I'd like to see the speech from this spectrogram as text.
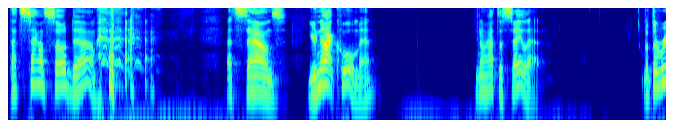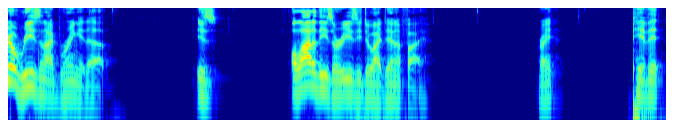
That sounds so dumb. that sounds you're not cool, man. You don't have to say that. But the real reason I bring it up is a lot of these are easy to identify right? Pivot,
